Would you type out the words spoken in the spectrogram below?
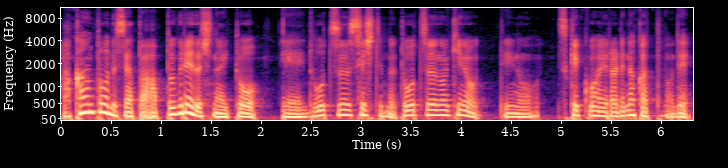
アカウントをですね、やっぱアップグレードしないと、えー、同通システム、同通の機能っていうのを付け加えられなかったので、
